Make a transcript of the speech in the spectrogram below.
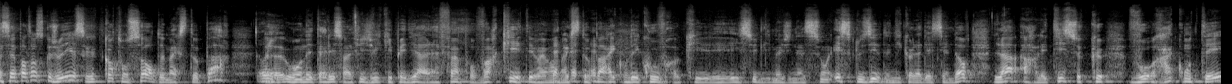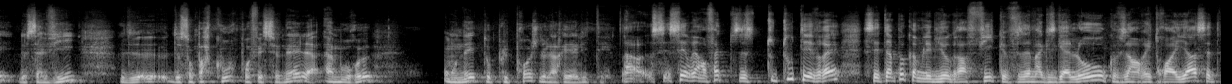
C'est important ce que je veux dire, c'est que quand on sort de Max Topard, oui. euh, où on est allé sur la fiche Wikipédia à la fin pour voir qui était vraiment Max Topard et qu'on découvre qu'il est issu de l'imagination exclusive de Nicolas Dessiendorf, là, Arletty, ce que vous racontez de sa vie, de, de son parcours professionnel, amoureux, on est au plus proche de la réalité. Ah, c'est vrai, en fait, tout, est vrai. C'est un peu comme les biographies que faisait Max Gallo, que faisait Henri Troya, cette,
